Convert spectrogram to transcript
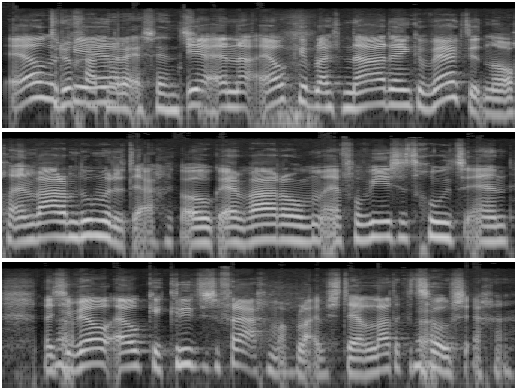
elke Terug keer. gaat naar de essentie. Ja, en elke keer blijft nadenken, werkt dit nog? En waarom doen we dit eigenlijk ook? En waarom, en voor wie is het goed? En dat je wel elke keer kritische vragen mag blijven stellen. Laat ik het Ja. zo zeggen.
